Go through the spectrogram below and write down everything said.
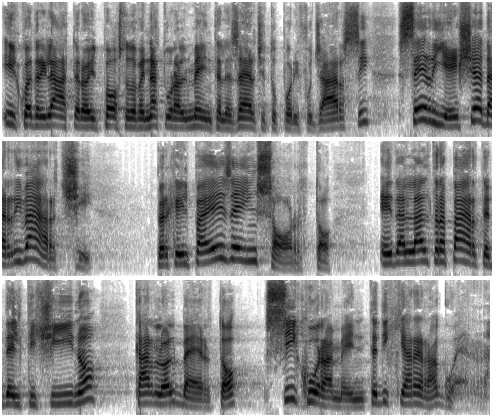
il quadrilatero è il posto dove naturalmente l'esercito può rifugiarsi, se riesce ad arrivarci, perché il paese è insorto e dall'altra parte del Ticino Carlo Alberto sicuramente dichiarerà guerra.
